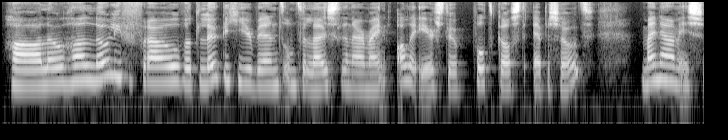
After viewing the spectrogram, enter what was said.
Hallo, hallo lieve vrouw. Wat leuk dat je hier bent om te luisteren naar mijn allereerste podcast-episode. Mijn naam is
